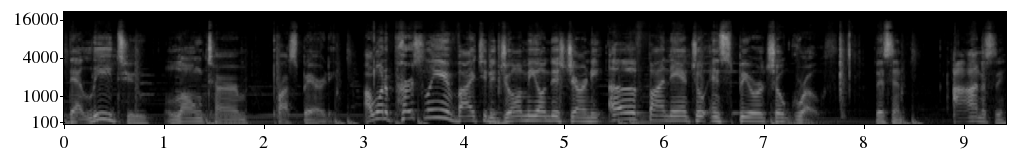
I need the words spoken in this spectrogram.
that lead to long term prosperity. I want to personally invite you to join me on this journey of financial and spiritual growth. Listen, I honestly,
